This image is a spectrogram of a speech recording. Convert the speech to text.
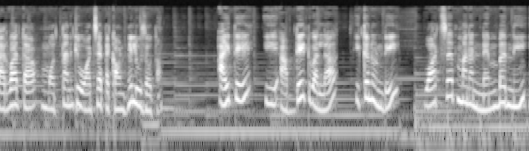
తర్వాత మొత్తానికి వాట్సాప్ అకౌంట్ని లూజ్ అవుతాం. అయితే ఈ అప్డేట్ వల్ల ఇక నుండి వాట్సాప్ మన నెంబర్ని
